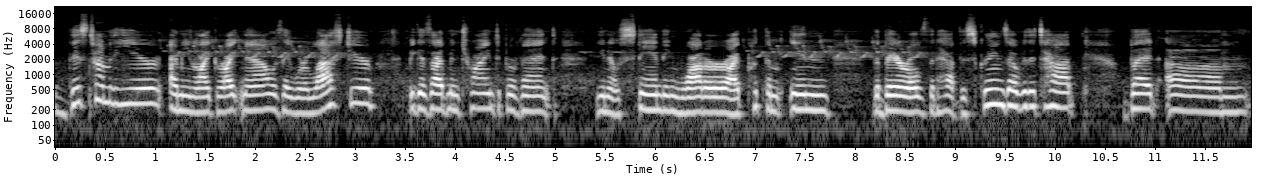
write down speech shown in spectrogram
this time of the year, I mean like right now as they were last year, because I've been trying to prevent, you know, standing water. I put them in the barrels that have the screens over the top. But um,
